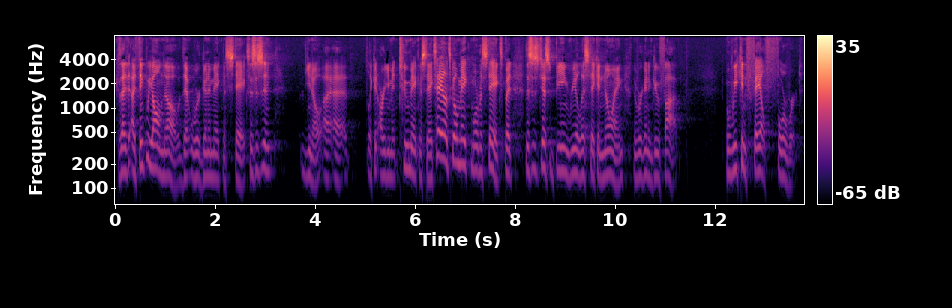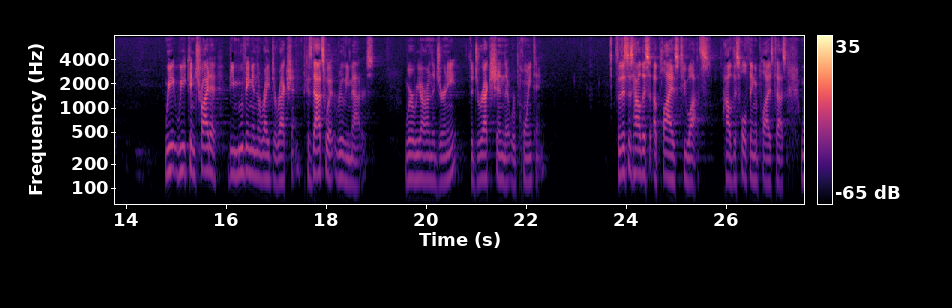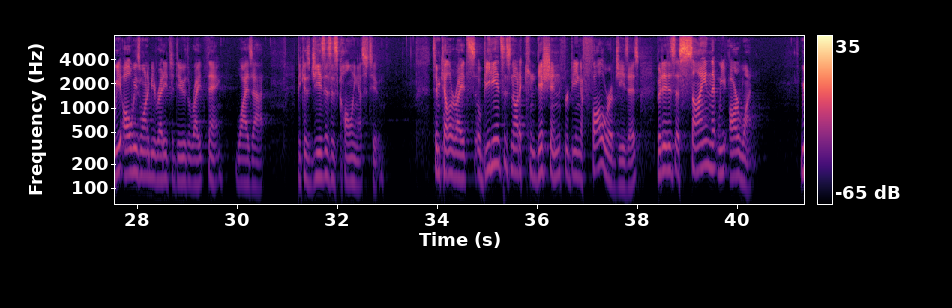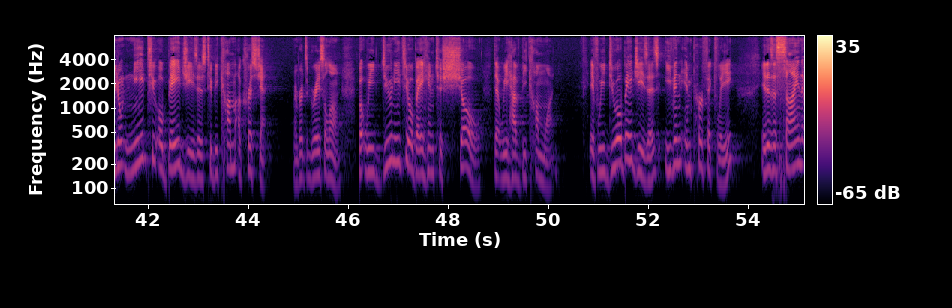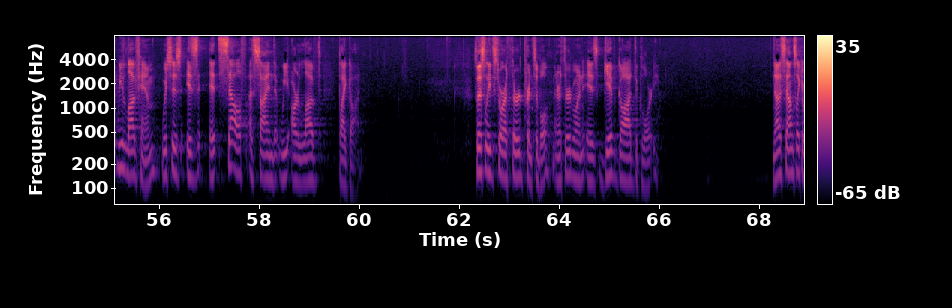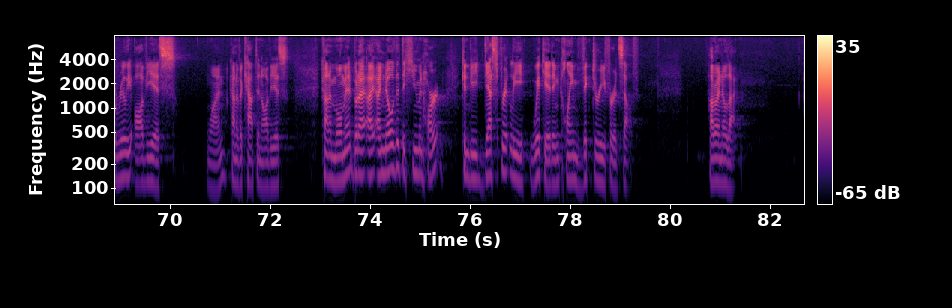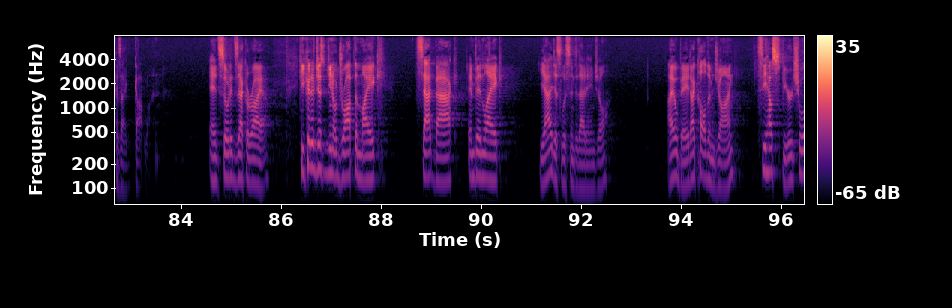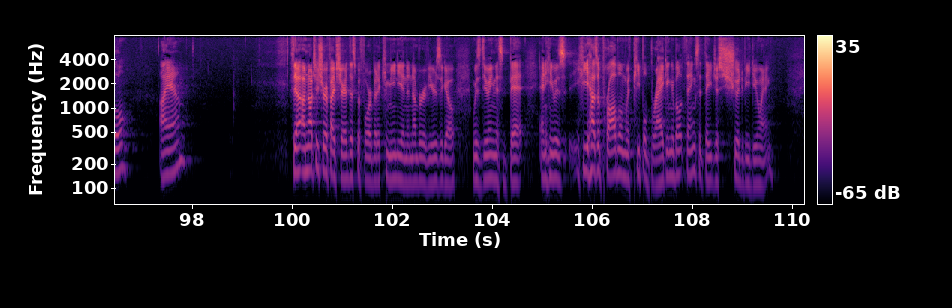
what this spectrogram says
Because I, I, think we all know that we're going to make mistakes. This isn't, you know, a, a like an argument to make mistakes. Hey, let's go make more mistakes. But this is just being realistic and knowing that we're going to goof up. But we can fail forward. We, we can try to be moving in the right direction because that's what really matters. Where we are on the journey, the direction that we're pointing. So, this is how this applies to us, how this whole thing applies to us. We always want to be ready to do the right thing. Why is that? Because Jesus is calling us to. Tim Keller writes Obedience is not a condition for being a follower of Jesus, but it is a sign that we are one. We don't need to obey Jesus to become a Christian. Remember, it's grace alone. But we do need to obey him to show that we have become one. If we do obey Jesus, even imperfectly, it is a sign that we love him, which is, is itself a sign that we are loved by God. So this leads to our third principle, and our third one is give God the glory. Now, this sounds like a really obvious one, kind of a Captain Obvious kind of moment, but I, I know that the human heart can be desperately wicked and claim victory for itself. How do I know that? Because I got one. And so did Zechariah. He could have just, you know, dropped the mic, sat back, and been like, yeah, I just listened to that angel. I obeyed. I called him John. See how spiritual I am? See, I'm not too sure if I've shared this before, but a comedian a number of years ago was doing this bit, and he, was, he has a problem with people bragging about things that they just should be doing.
